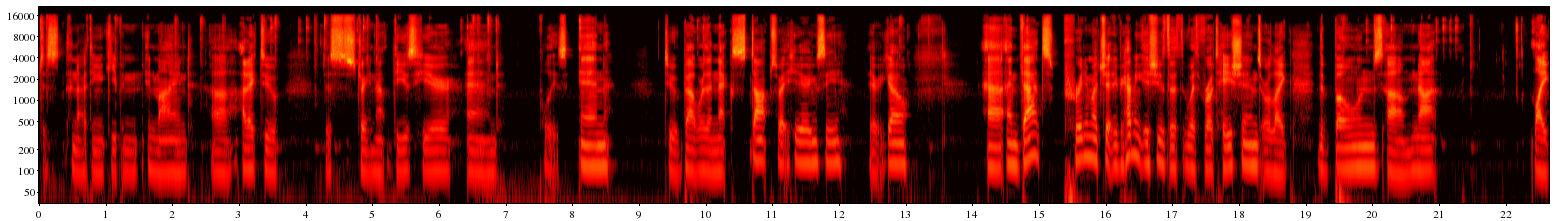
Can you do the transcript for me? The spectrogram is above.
just another thing you keep in in mind. Uh, I like to just straighten out these here and pull these in to about where the neck stops right here you can see there we go uh, and that's pretty much it if you're having issues with with rotations or like the bones um, not like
